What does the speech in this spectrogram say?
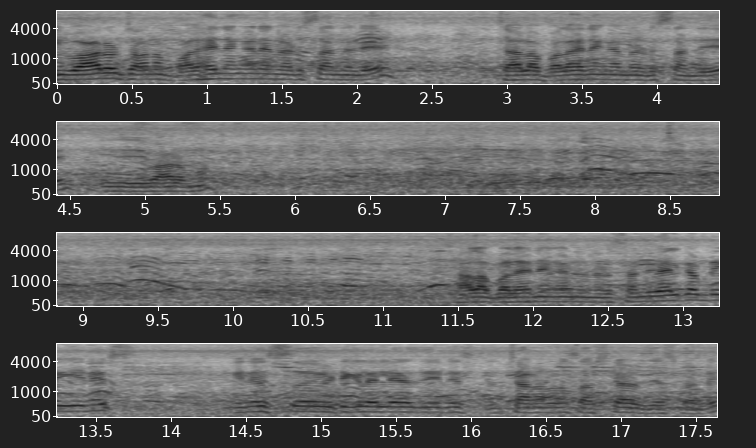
ఈ వారం చాలా బలహీనంగానే నడుస్తుందండి. చాలా బలహీనంగా నడుస్తుంది ఈ వారము. చాలా బలహీనంగానే నడుస్తుంది వెల్కమ్ టు ఈ న్యూస్ ఈ న్యూస్ వెళ్ళి ఈ న్యూస్ ఛానల్లో సబ్స్క్రైబ్ చేసుకోండి.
